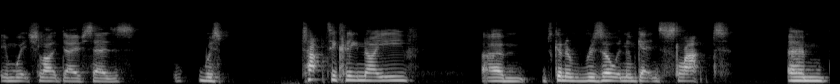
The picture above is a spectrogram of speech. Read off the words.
in which, like Dave says, was tactically naive. Um, it's going to result in them getting slapped. Um,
